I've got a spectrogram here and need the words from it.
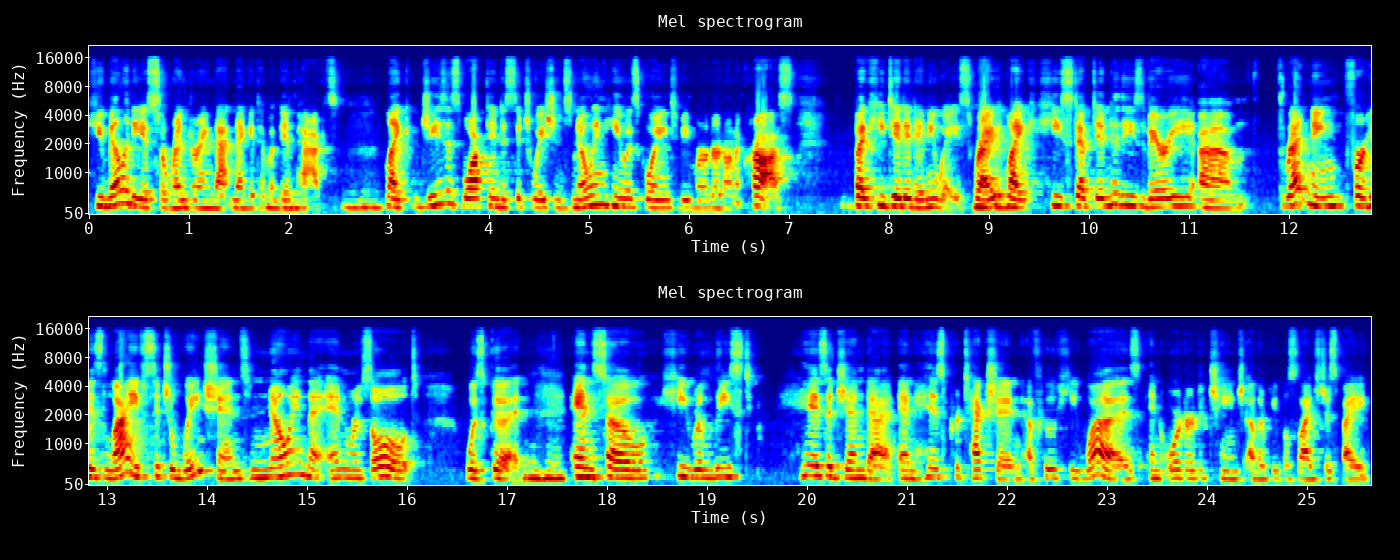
Humility is surrendering that negative Mhm. impact. Mhm. Like Jesus walked into situations knowing he was going to be murdered on a cross, but he did it anyways, right? Mhm. Like he stepped into these very um, threatening for his life situations, knowing the end result was good. Mhm. And so he released his agenda and his protection of who he was in order to change other people's lives just by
